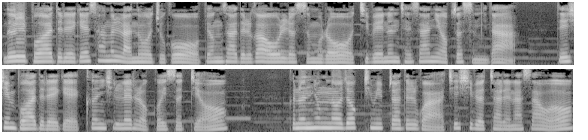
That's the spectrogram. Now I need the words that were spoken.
늘 부하들에게 상을 나누어 주고 병사들과 어울렸으므로 집에는 재산이 없었습니다. 대신 부하들에게 큰 신뢰를 얻고 있었지요. 그는 흉노족 침입자들과 70여 차례나 싸워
